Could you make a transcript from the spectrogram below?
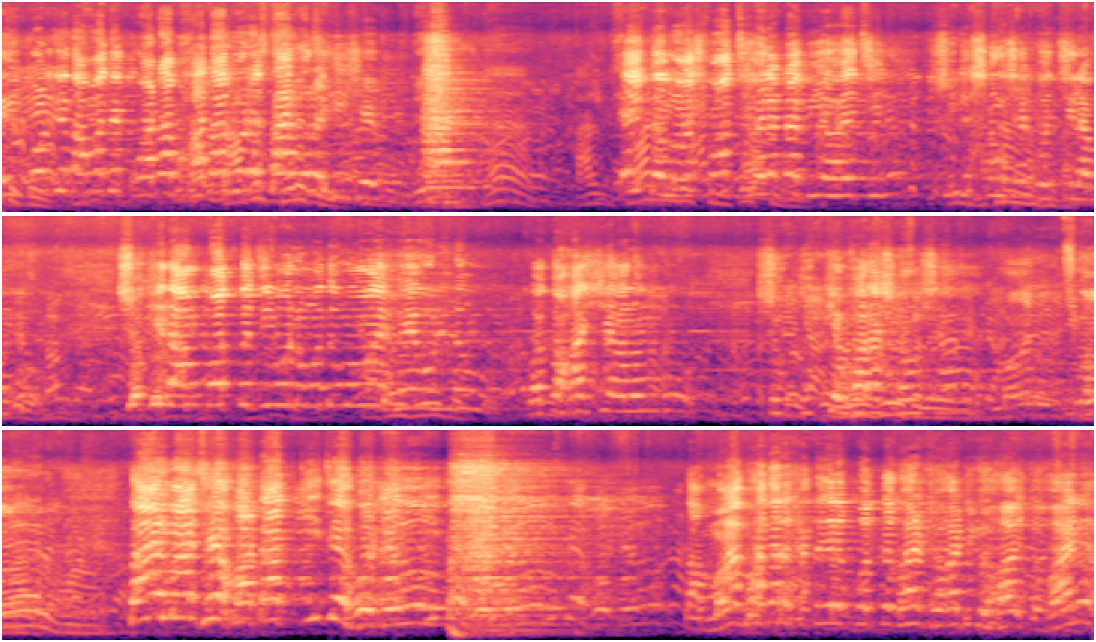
এই পর্যন্ত আমাদের কটা ভাতা এই তো বিয়ে হয়েছিল, সুখী সংসার করছিলাম সুখী দাম্পত্য জীবন মধুময় হয়ে উঠল। কত হাসি, আনন্দ। সুখ ভরা সংসার? তার মাঝে হঠাৎ কি যে হলো? তা মা ভাতার গেলে প্রত্যেক ঘরে ঠকাঠকি হয় তো, হয় না?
